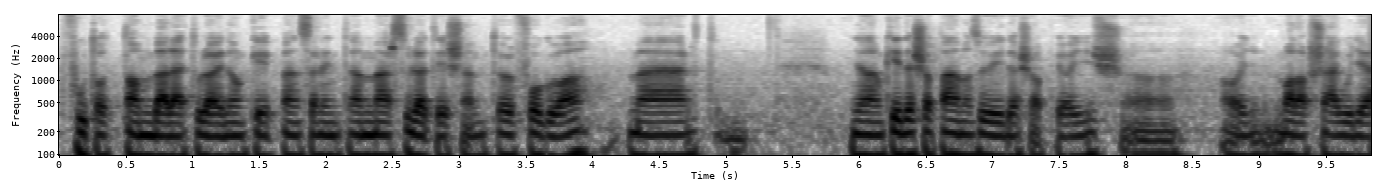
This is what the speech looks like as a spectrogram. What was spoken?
futottam bele tulajdonképpen szerintem már születésemtől fogva, mert ugye nem édesapám, az ő édesapja is, ahogy manapság ugye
